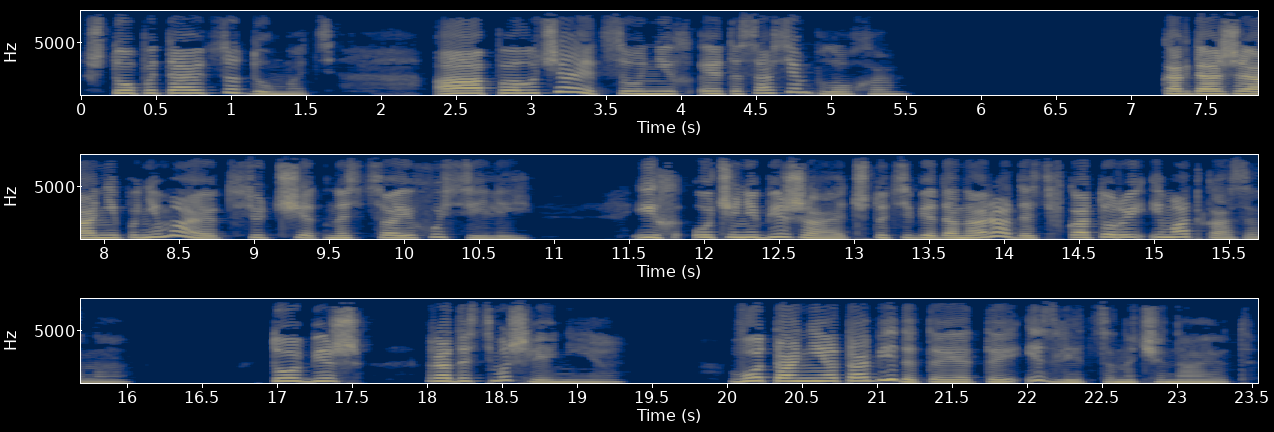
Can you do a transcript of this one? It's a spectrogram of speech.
что пытаются думать, а получается у них это совсем плохо. Когда же они понимают всю тщетность своих усилий, их очень обижает, что тебе дана радость, в которой им отказано. То бишь радость мышления. Вот они от обиды-то этой и злиться начинают.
